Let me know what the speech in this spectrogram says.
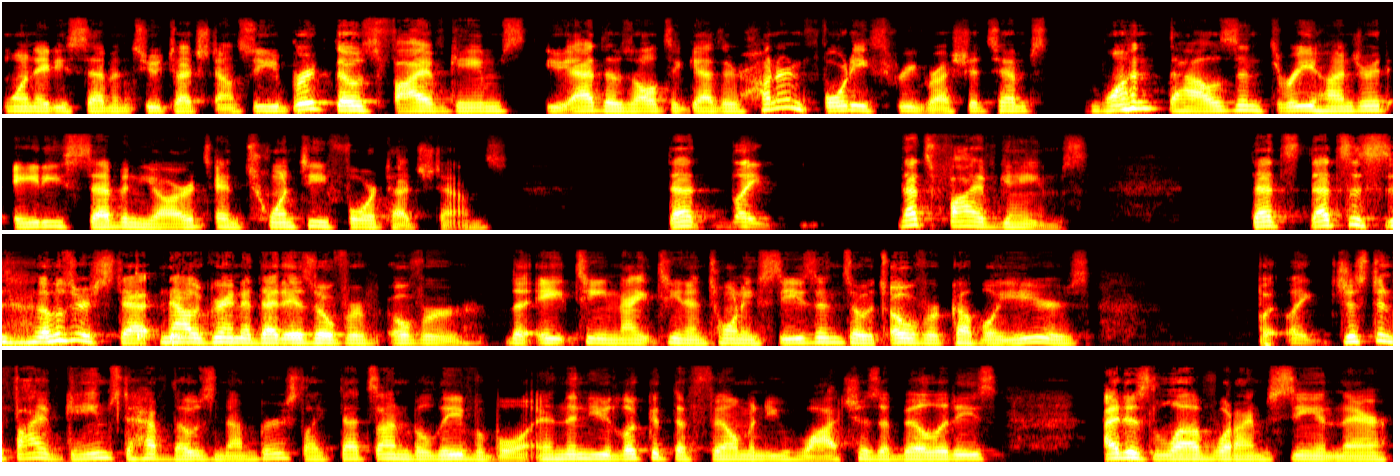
187, two touchdowns. So you break those five games, you add those all together 143 rush attempts, 1,387 yards, and 24 touchdowns. That, like, that's five games. That's that's a, those are stat. Now, granted, that is over over the 18, 19, and 20 season, so it's over a couple years but like just in five games to have those numbers, like that's unbelievable. And then you look at the film and you watch his abilities. I just love what I'm seeing there.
